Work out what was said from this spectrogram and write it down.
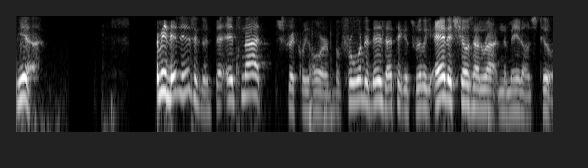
Yeah. I mean, it is a good. It's not strictly horror, but for what it is, I think it's really. And it shows on Rotten Tomatoes too,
